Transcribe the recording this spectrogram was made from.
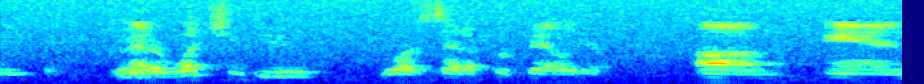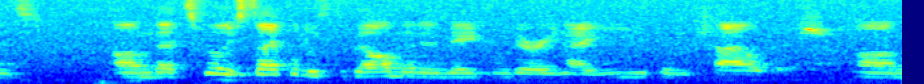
anything. No matter what you do, you are set up for failure. Um, and um, that's really stifled his development and made him very naive and childish. Um,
